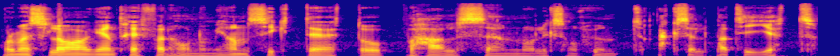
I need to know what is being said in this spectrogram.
Och de här slagen träffade honom i ansiktet och på halsen och liksom runt axelpartiet.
